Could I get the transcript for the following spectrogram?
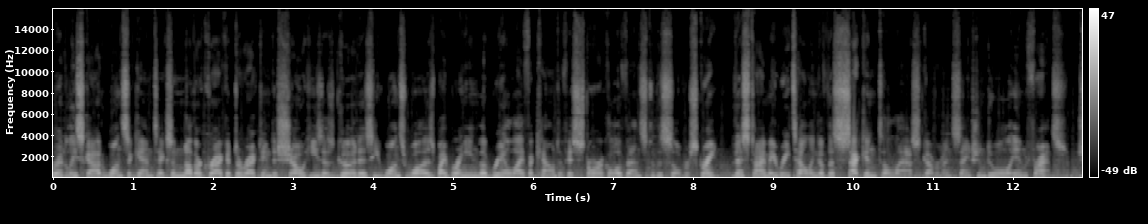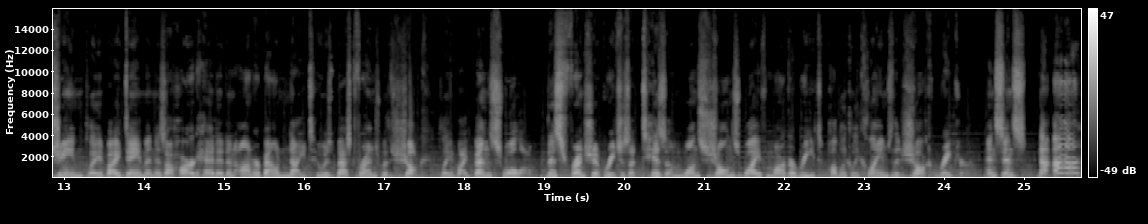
Ridley Scott once again takes another crack at directing to show he's as good as he once was by bringing the real life account of historical events to the silver screen. This time, a retelling of the second to last government sanctioned duel in France. Jean, played by Damon, is a hard headed and honor bound knight who is best friends with Jacques, played by Ben Solo. This friendship reaches a tism once Jean's wife Marguerite publicly claims that Jacques raped her. And since nah uh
